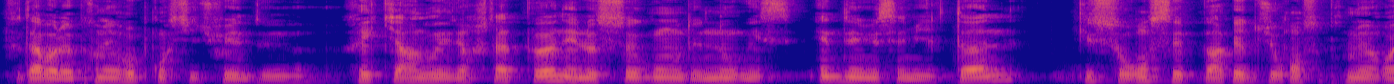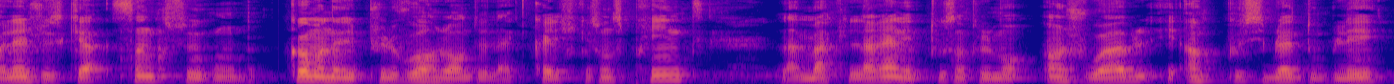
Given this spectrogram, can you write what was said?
Tout d'abord, le premier groupe constitué de Ricciardo et Verstappen et le second de Norris et de Lewis Hamilton, qui seront séparés durant ce premier relais jusqu'à 5 secondes. Comme on avait pu le voir lors de la qualification sprint, la McLaren est tout simplement injouable et impossible à doubler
